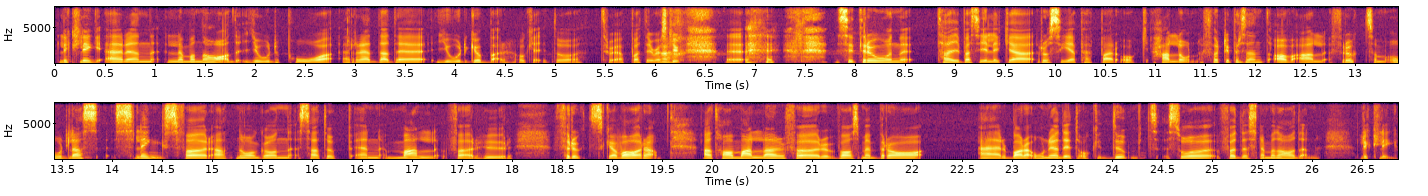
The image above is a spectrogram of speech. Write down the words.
Lycklig är en lemonad gjord på räddade jordgubbar. Okej, okay, då tror jag på att det är Rescue. Eh, citron, thaibasilika, rosépeppar och hallon. 40% av all frukt som odlas slängs för att någon satt upp en mall för hur frukt ska vara. Att ha mallar för vad som är bra är bara onödigt och dumt. Så föddes lemonaden lycklig.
